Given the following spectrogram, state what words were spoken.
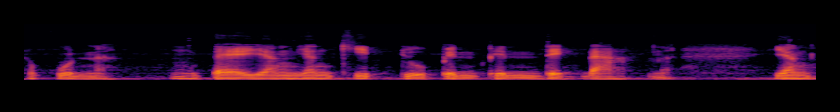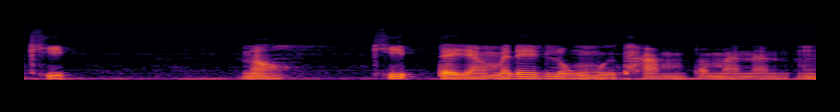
กับคุณนะแต่ยังยังคิดอยู่เป็นเป็นเด็กดาบนะยังคิดเนาะคิดแต่ยังไม่ได้ลงมือทำประมาณนั้นอื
